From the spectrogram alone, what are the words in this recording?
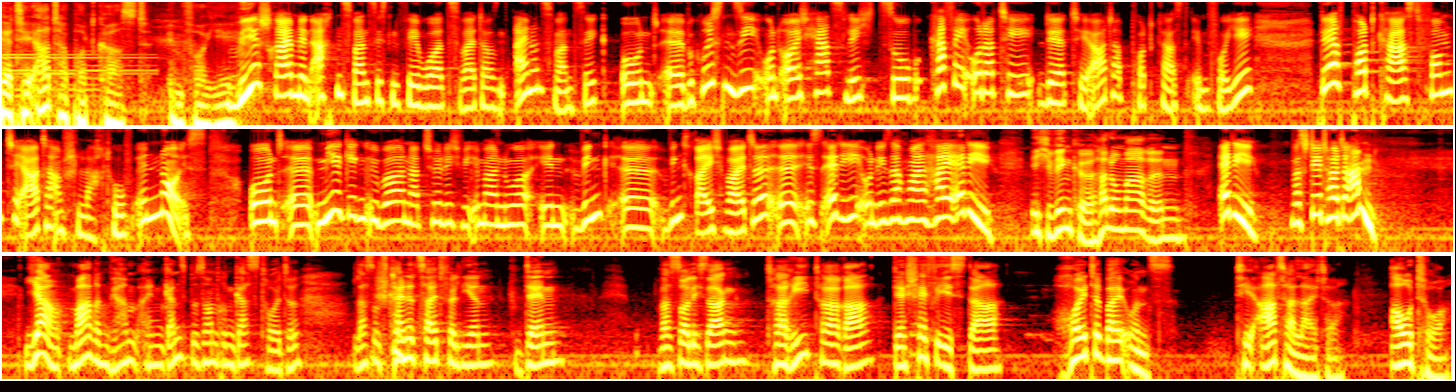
Der Theaterpodcast im Foyer. Wir schreiben den 28. Februar 2021 und äh, begrüßen Sie und euch herzlich zu Kaffee oder Tee, der Theaterpodcast im Foyer. Der Podcast vom Theater am Schlachthof in Neuss. Und äh, mir gegenüber, natürlich wie immer nur in Wink, äh, Winkreichweite, äh, ist Eddie. Und ich sag mal, hi Eddie. Ich winke. Hallo Maren. Eddie, was steht heute an? Ja, Maren, wir haben einen ganz besonderen Gast heute. Lass uns Stimmt. keine Zeit verlieren, denn, was soll ich sagen? Trari, trara, der Chef ist da. Heute bei uns Theaterleiter, Autor,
